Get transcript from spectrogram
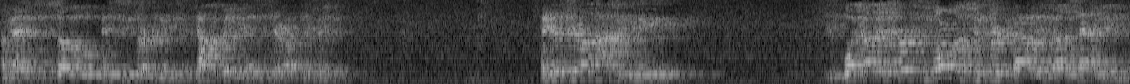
I mean, that is so disconcerting, isn't it? God really doesn't care about your opinion. And he doesn't care about my opinion either. What God is first and foremost concerned about is us having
